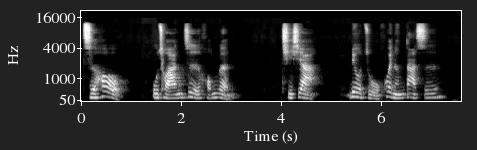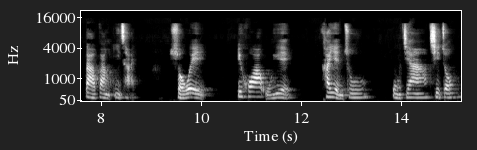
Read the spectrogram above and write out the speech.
此后，五传至弘忍，旗下六祖慧能大师大放异彩。所谓一花五叶，开演出五家七宗。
